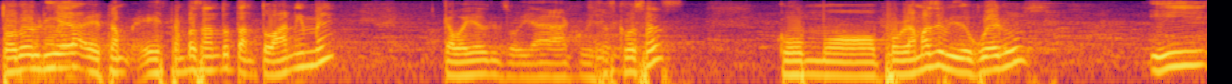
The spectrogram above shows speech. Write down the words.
Todo el día están, están pasando tanto anime, Caballeros del Zodiaco y esas cosas, como programas de videojuegos y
